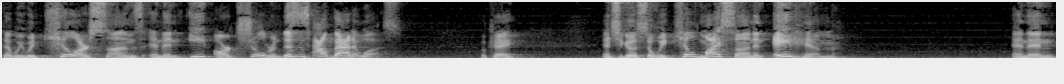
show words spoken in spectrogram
that we would kill our sons and then eat our children. This is how bad it was. Okay? And she goes, So we killed my son and ate him. And then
